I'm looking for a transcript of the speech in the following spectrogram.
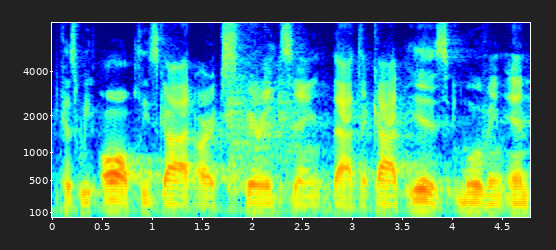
Because we all, please God, are experiencing that, that God is moving in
